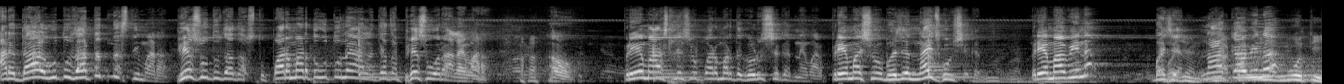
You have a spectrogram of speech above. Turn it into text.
अरे डाळ उतू जातच नसते मारा. फेस उतू जात असतो. परमार्थ उतू नाही आला. त्याचा फेस वर आलाय मारा. हो. प्रेम असल्याशिवाय परमार्थ घडूच शकत नाही मारा. प्रेमाशिवाय भजन नाहीच होऊ शकत. प्रेमाविना भजन. नाकाविना मोती.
